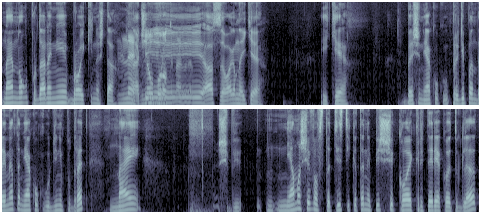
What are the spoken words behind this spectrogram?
най-много продадени бройки неща. Не, значи... на оборота най-вероятно. аз залагам на Икеа. Икеа. Беше няколко, преди пандемията, няколко години подред, най... Ще ви... н- Нямаше в статистиката, не пишеше кой е критерия, който гледат,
